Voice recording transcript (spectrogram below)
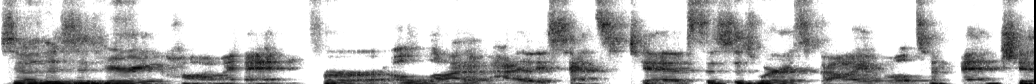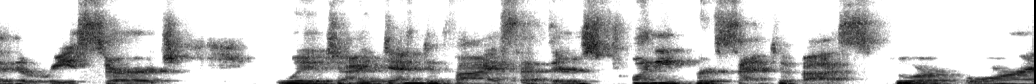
so this is very common for a lot of highly sensitives. This is where it's valuable to mention the research which identifies that there's 20% of us who are born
